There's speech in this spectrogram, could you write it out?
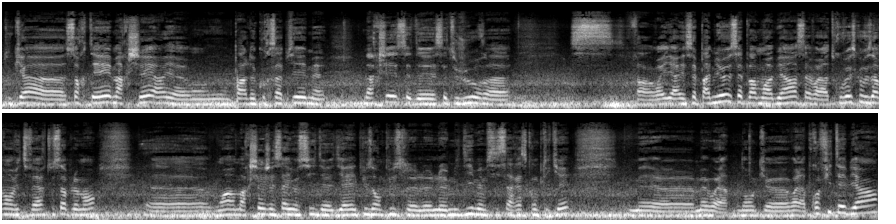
En tout cas, sortez, marchez. Hein, on, parle de course à pied, mais marcher, c'est toujours... c'est pas mieux, c'est pas moins bien. C'est voilà, trouvez ce que vous avez envie de faire, tout simplement. Euh, moi, marcher, j'essaye aussi d'y aller de plus en plus le, midi, même si ça reste compliqué. Mais, euh, mais voilà. Donc euh, voilà, profitez bien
